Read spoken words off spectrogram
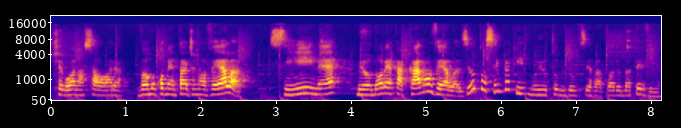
Chegou a nossa hora. Vamos comentar de novela? Sim, né? Meu nome é Cacá Novelas. Eu tô sempre aqui no YouTube do Observatório da TV.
